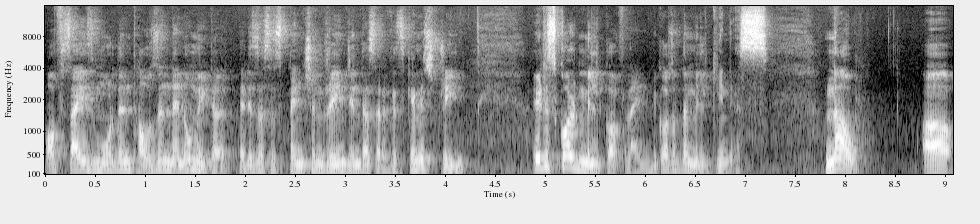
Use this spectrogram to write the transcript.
of size more than 1000 nanometer. That is a suspension range in the surface chemistry. It is called milk of lime because of the milkiness. Now, uh,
